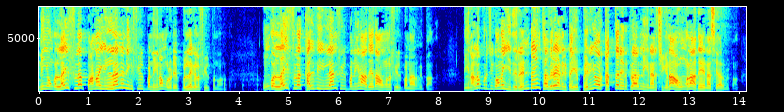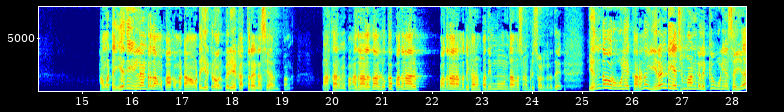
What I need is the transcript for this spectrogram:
நீங்கள் உங்கள் லைஃப்பில் பணம் இல்லைன்னு நீங்கள் ஃபீல் பண்ணீங்கன்னா உங்களுடைய பிள்ளைகளும் ஃபீல் பண்ணுவாங்க. உங்கள் லைஃப்பில் கல்வி இல்லைன்னு ஃபீல் பண்ணீங்கன்னா அதே தான் அவங்களும் ஃபீல் பண்ண ஆரம்பிப்பாங்க. நீங்கள் நல்லா புரிஞ்சுக்கோங்க இது ரெண்டையும் தவிர என்கிட்ட பெரிய ஒரு கத்தர் இருக்கிறாருன்னு நீங்கள் நினச்சிங்கன்னா அவங்களும் அதே என்ன செய்ய ஆரம்பிப்பாங்க. அவங்ககிட்ட எது இல்லைன்றதை அவங்க பார்க்க மாட்டாங்க அவங்ககிட்ட இருக்கிற ஒரு பெரிய கத்தரை என்ன செய்ய ஆரம்பிப்பாங்க. பார்க்க ஆரம்பிப்பாங்க. அதனால தான் லூக்கா பதினாறு பதினாறாம் அதிகாரம் பதிமூன்றாம் வசனம் இப்படி சொல்கிறது எந்த ஒரு ஊழியக்காரனும் இரண்டு எஜமான்களுக்கு ஊழியம் செய்ய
